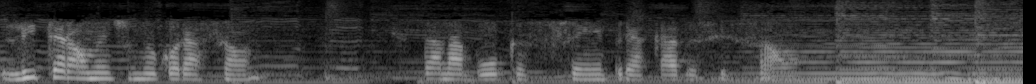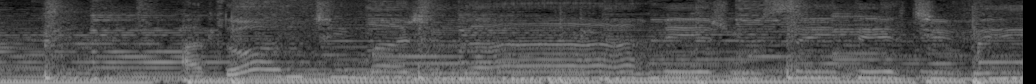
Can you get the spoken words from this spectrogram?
Literalmente o meu coração está na boca sempre a cada sessão. Adoro te imaginar, mesmo sem ter te visto.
